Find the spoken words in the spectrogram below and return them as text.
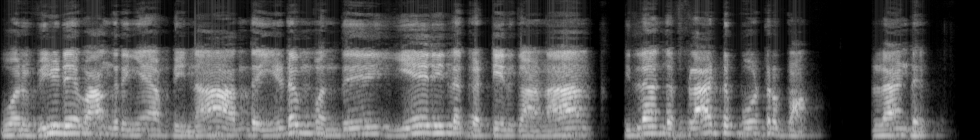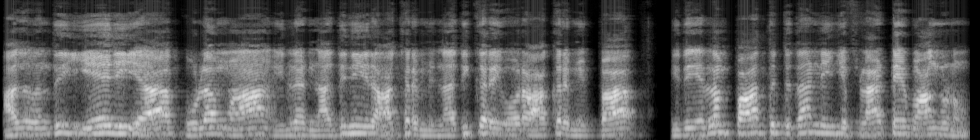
ஒரு வீடே வாங்குறீங்க அப்படின்னா அந்த இடம் வந்து ஏரியில கட்டியிருக்கானா? இல்ல அந்த பிளாட் போட்டிருப்பான் லேண்டு அது வந்து ஏரியா குளமா இல்ல நதிநீர் ஆக்கிரமி நதிக்கரை ஓர ஆக்கிரமிப்பா? இதையெல்லாம் பார்த்துட்டு தான் நீங்க பிளாட்டே வாங்கணும்.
